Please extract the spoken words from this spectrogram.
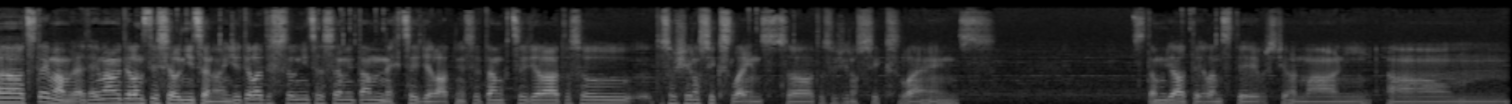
Uh, co tady máme? Tady máme tyhle ty silnice, no, jenže tyhle ty silnice se mi tam nechce dělat. Mně se tam chce dělat, to jsou, to jsou všechno six lanes, co? To jsou všechno six lanes. Co tam udělat tyhle ty, prostě normální. Um,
